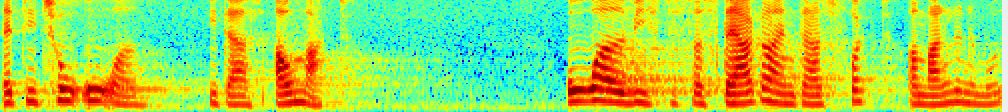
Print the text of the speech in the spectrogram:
at de tog ordet i deres afmagt. Ordet viste sig stærkere end deres frygt og manglende mod.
